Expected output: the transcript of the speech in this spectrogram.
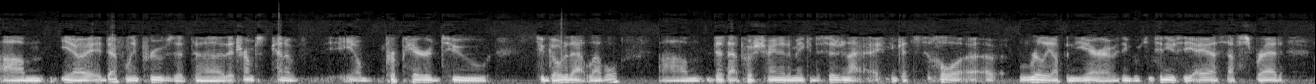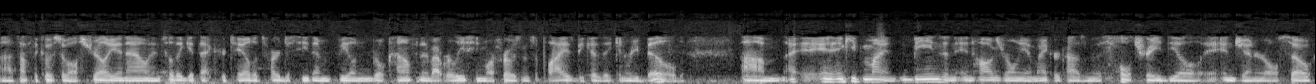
um, you know, it definitely proves that uh, that Trump's kind of you know prepared to to go to that level. Um, does that push China to make a decision? I, I think it's still uh, really up in the air. I think we continue to see ASF spread. Uh, it's off the coast of Australia now, and until they get that curtailed, it's hard to see them feeling real confident about releasing more frozen supplies because they can rebuild. Um, and, and keep in mind, beans and, and hogs are only a microcosm of this whole trade deal in general. So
